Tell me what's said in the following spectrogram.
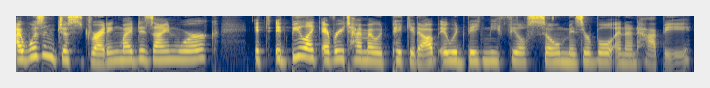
I wasn't just dreading my design work. It, it'd be like every time I would pick it up, it would make me feel so miserable and unhappy.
